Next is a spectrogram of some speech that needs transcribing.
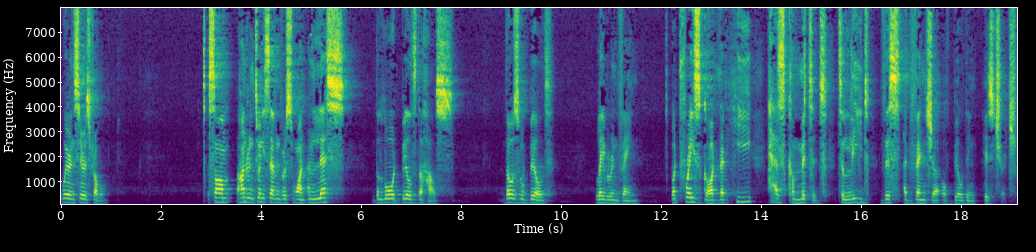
we're in serious trouble. Psalm 127, verse 1 Unless the Lord builds the house, those who build labor in vain. But praise God that He has committed to lead this adventure of building his church.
